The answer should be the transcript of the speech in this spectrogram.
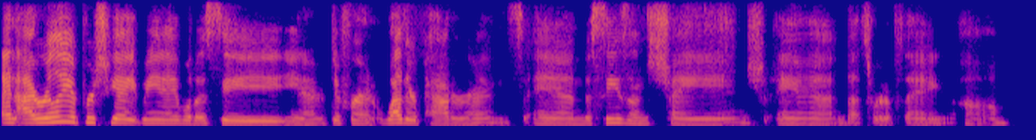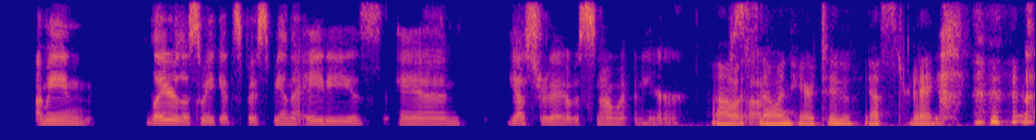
and I really appreciate being able to see, you know, different weather patterns and the seasons change and that sort of thing. Um, I mean, later this week it's supposed to be in the 80s, and yesterday it was snowing here. Oh, it's so. snowing here too yesterday.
